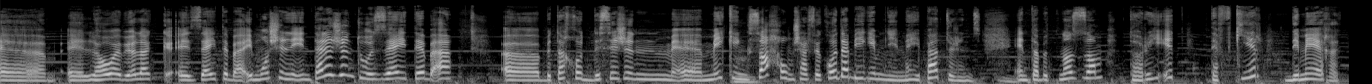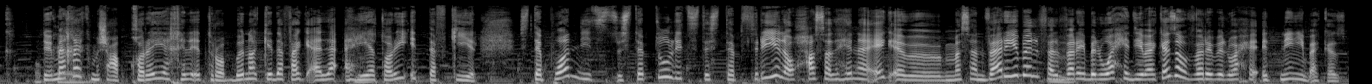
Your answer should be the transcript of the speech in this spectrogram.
آم، اللي هو بيقولك إزاي تبقى emotionally intelligent وإزاي تبقى آه، بتاخد decision making مم. صح ومش عارفة كل ده بيجي منين؟ ما هي patterns أنت بتنظم طريقة تفكير دماغك. okay. دماغك مش عبقرية خلقت ربنا كده فجأة. لا هي طريقة تفكير. step 1 leads to step 2 leads to step 3 لو حصل هنا إج... آه، مثلا variable فال variable واحد يبقى كذا وال variable واحد اتنين يبقى كذا.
